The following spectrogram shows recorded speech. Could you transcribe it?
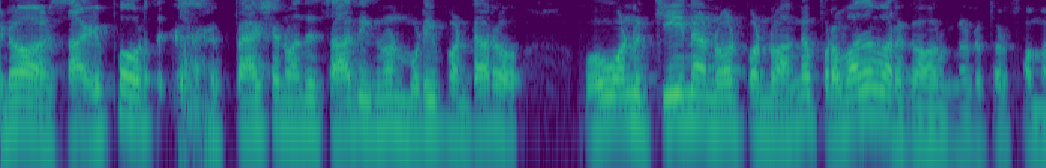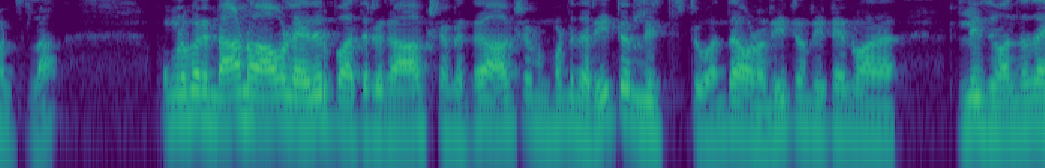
இன்னும் சா எப்போ ஒருத்தர் பேஷன் வந்து சாதிக்கணும்னு முடிவு பண்ணிட்டாரோ ஒவ்வொன்றும் கீனாக நோட் பண்ணுவாங்க. பிரமாதமாக இருக்கும் அவங்களோட பெர்ஃபார்மன்ஸ்லாம் உங்களை மாதிரி நானும் அவளை எதிர்பார்த்துருக்கேன் ஆக்ஷனுக்கு. ஆக்ஷனுக்கு மட்டும் இந்த ரீட்டர்ன் லிஸ்ட் வந்து அவனை ரீட்டர்ன் ரிட்டர்ன் ரிலீஸ் வந்ததை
